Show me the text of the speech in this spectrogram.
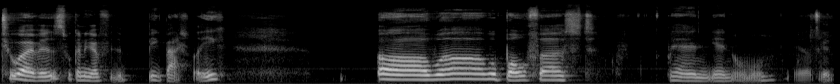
two overs. We're gonna go for the Big Bash League. Uh, well, we'll bowl first. And yeah, normal. Yeah, that's good.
